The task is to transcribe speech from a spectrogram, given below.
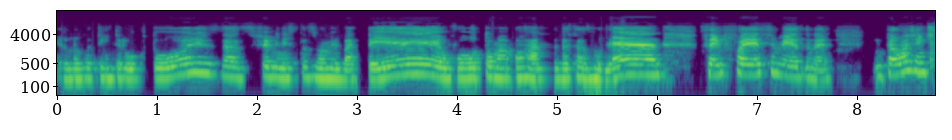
Eu não vou ter interlocutores, as feministas vão me bater, eu vou tomar porrada dessas mulheres. Sempre foi esse medo, né? Então a gente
